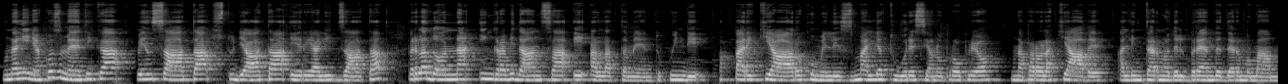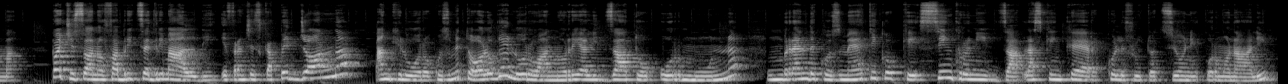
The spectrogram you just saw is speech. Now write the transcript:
una linea cosmetica pensata, studiata e realizzata per la donna in gravidanza e allattamento, quindi appare chiaro come le smagliature siano proprio una parola chiave all'interno del brand Dermomamma. Poi ci sono Fabrizia Grimaldi e Francesca Peggion, anche loro cosmetologhe, loro hanno realizzato Hormoon, un brand cosmetico che sincronizza la skincare con le fluttuazioni ormonali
